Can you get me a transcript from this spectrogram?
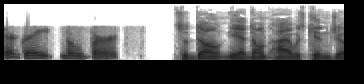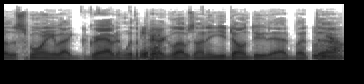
they're great little birds. So don't, yeah, don't. I was kidding Joe this morning about grabbing it with a pair of gloves on, and you don't do that. But uh,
